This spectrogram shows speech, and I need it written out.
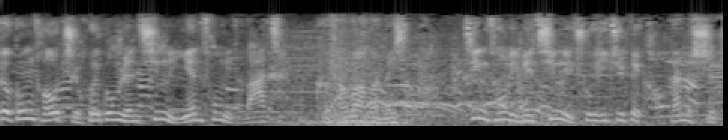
个工头指挥工人清理烟囱里的垃圾，可他万万没想到，竟从里面清理出一具被烤干的尸体。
